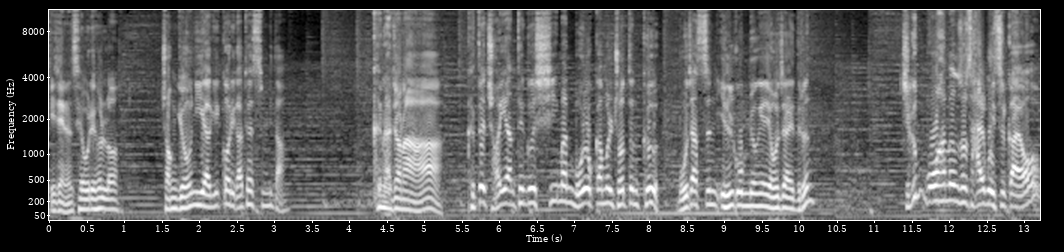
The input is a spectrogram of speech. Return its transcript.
이제는 세월이 흘러 정겨운 이야기거리가 됐습니다. 그나저나 그때 저희한테 그 심한 모욕감을 줬던 그 모자 쓴 일곱 명의 여자애들은 지금 뭐 하면서 살고 있을까요?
